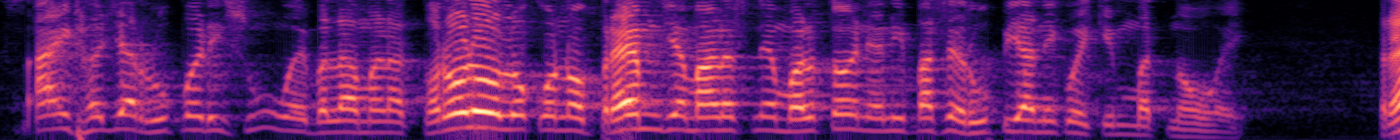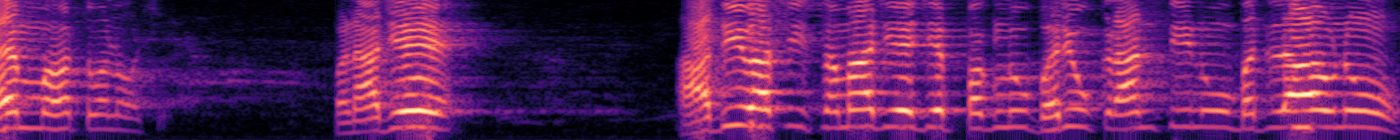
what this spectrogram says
સાઠ હજાર રૂપડી શું હોય ભલામણા? કરોડો લોકોનો પ્રેમ જે માણસને મળતો હોય ને એની પાસે રૂપિયાની કોઈ કિંમત ન હોય. પ્રેમ મહત્વનો છે. પણ આજે આદિવાસી સમાજે જે પગલું ભર્યું ક્રાંતિનું, બદલાવનું,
